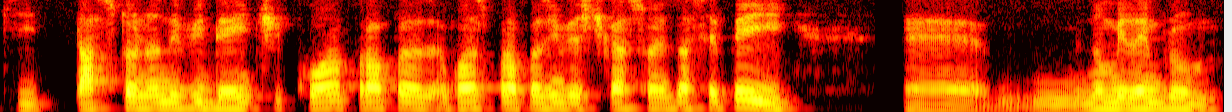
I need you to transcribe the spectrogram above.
que está se tornando evidente com, própria, com, as próprias investigações da CPI. É, não me lembro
